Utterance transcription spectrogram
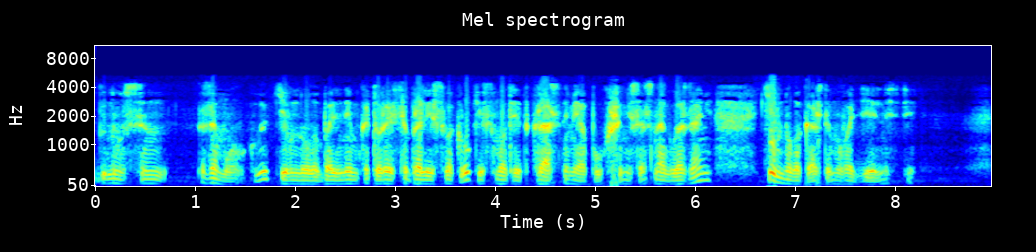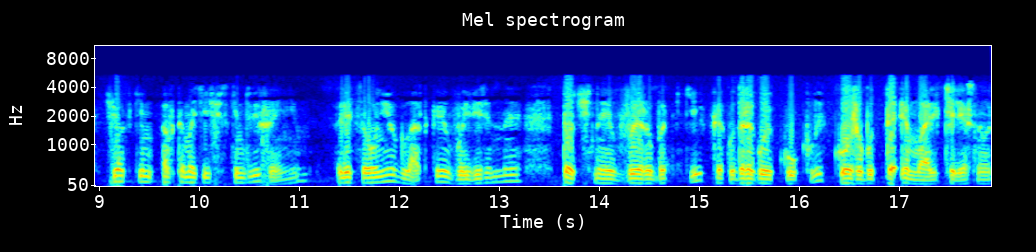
Гнусон, замолкла, кивнула больным, которые собрались вокруг и смотрят красными, опухшими сосна глазами, кивнула каждому в отдельности. Четким автоматическим движением — Лицо у нее гладкое, выверенное, точные выработки, как у дорогой куклы, кожа будто эмаль телесного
